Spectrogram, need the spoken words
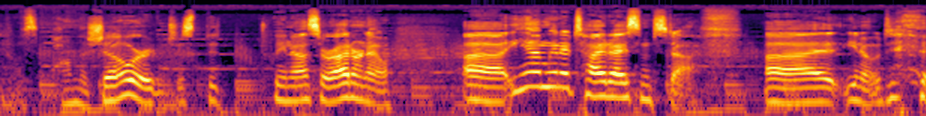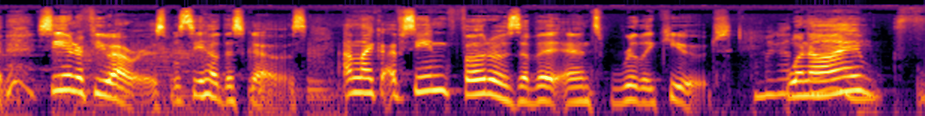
it was upon the show or just between us, or I don't know. Uh, yeah, I'm going to tie dye some stuff. Uh, you know, see you in a few hours. We'll see how this goes. And like, I've seen photos of it, and it's really cute. Oh my God, when thanks. I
